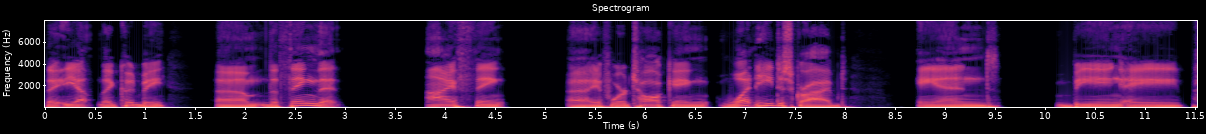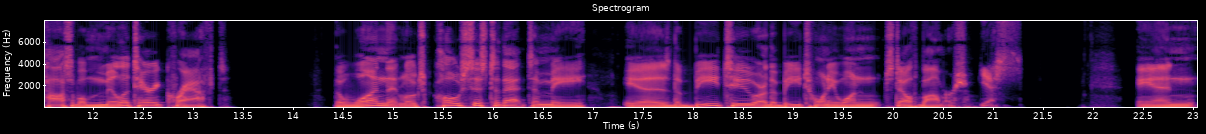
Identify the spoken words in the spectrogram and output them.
They yeah, they could be. Um, the thing that I think, uh, if we're talking what he described and being a possible military craft, the one that looks closest to that to me is the B two or the B twenty one stealth bombers. Yes. and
